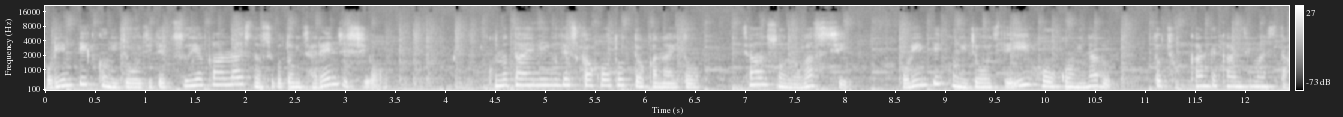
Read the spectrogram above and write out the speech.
オリンピックに乗じて通訳案内士の仕事にチャレンジしよう。このタイミングで資格を取っておかないとチャンスを逃すしオリンピックに乗じていい方向になると直感で感じました。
